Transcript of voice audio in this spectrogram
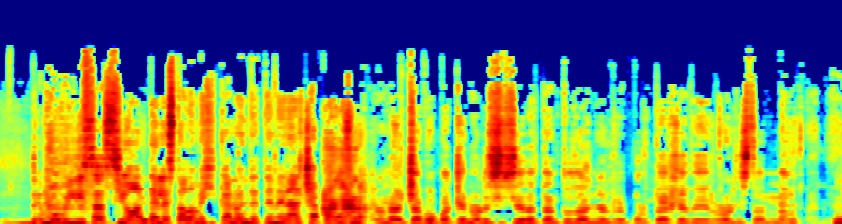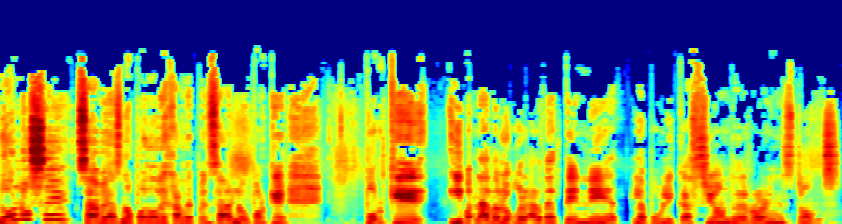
de, movilización del Estado mexicano en detener al Chapo ¿Agarraron al Chapo para que no les hiciera tanto daño el reportaje de Rolling Stone? No. No lo sé, ¿sabes? No puedo dejar de pensarlo porque... porque iban a lograr detener la publicación de Rolling Stones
